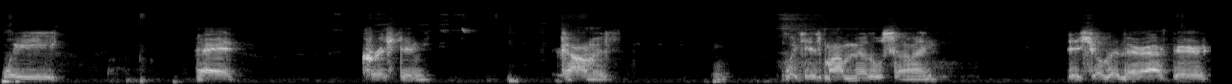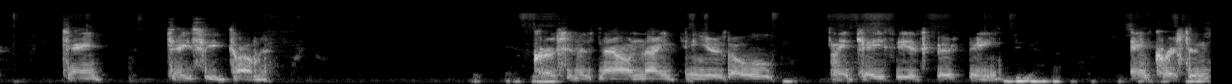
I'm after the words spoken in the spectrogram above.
we had Christian Thomas, which is my middle son. Then shortly thereafter came Casey Thomas. Christian is now 19 years old, and Casey is 15. And Christian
